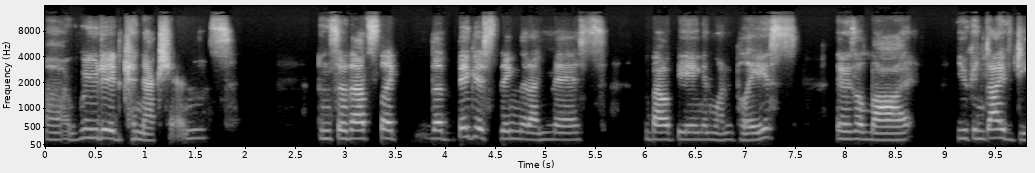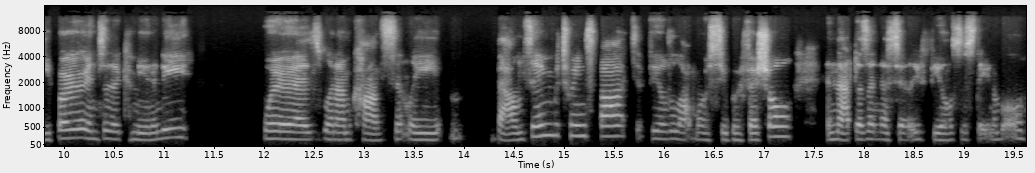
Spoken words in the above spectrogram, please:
uh, rooted connections. And so that's like the biggest thing that I miss about being in one place. There's a lot, you can dive deeper into the community. Whereas when I'm constantly bouncing between spots, it feels a lot more superficial, and that doesn't necessarily feel sustainable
